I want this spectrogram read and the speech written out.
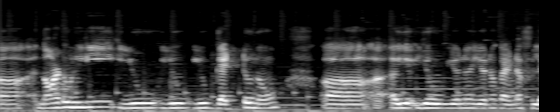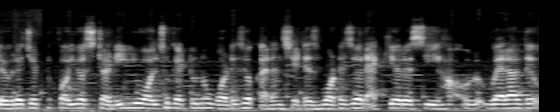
uh, not only you you you get to know uh, uh, you, you you know you know kind of leverage it for your study you also get to know what is your current status what is your accuracy how where are the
